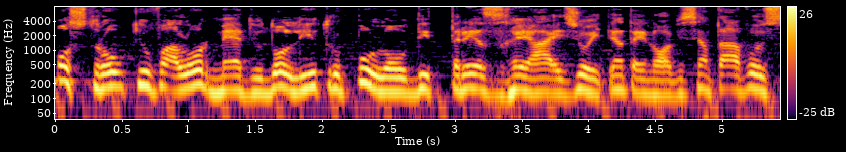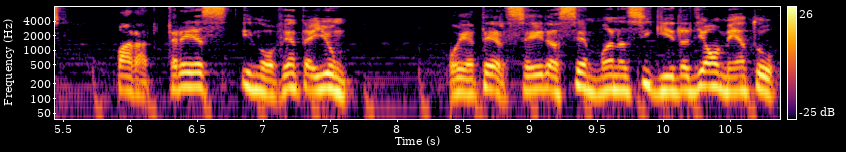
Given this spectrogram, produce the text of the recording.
mostrou que o valor médio do litro pulou de R$ 3,89 para R$ 3,91. Foi a terceira semana seguida de aumento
